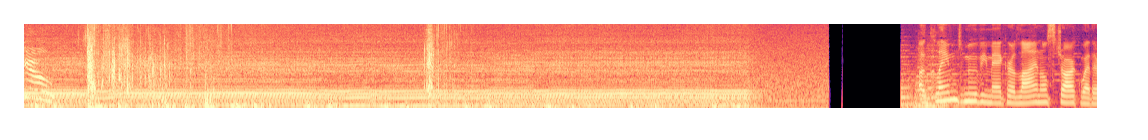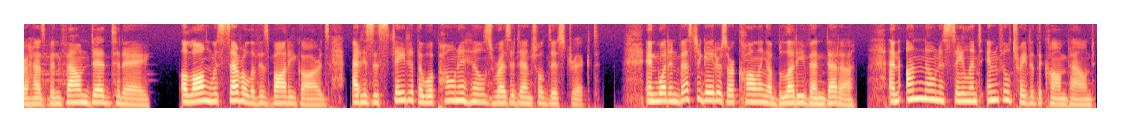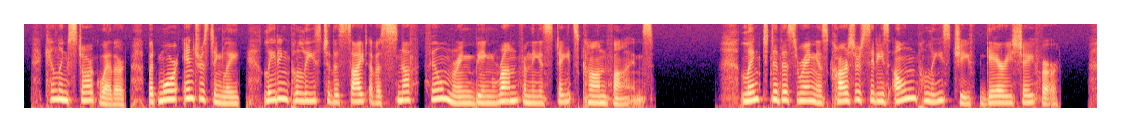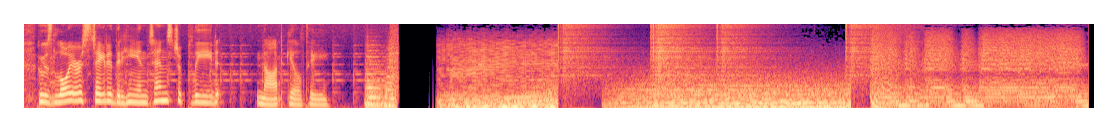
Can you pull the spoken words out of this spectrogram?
You! Acclaimed movie maker Lionel Starkweather has been found dead today, along with several of his bodyguards, at his estate at the Wapona Hills residential district. In what investigators are calling a bloody vendetta, an unknown assailant infiltrated the compound, killing Starkweather, but more interestingly, leading police to the site of a snuff film ring being run from the estate's confines. Linked to this ring is Carcer City's own police chief, Gary Schaefer, whose lawyer stated that he intends to plead not guilty.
